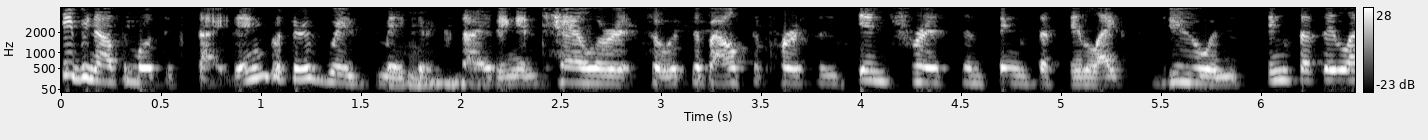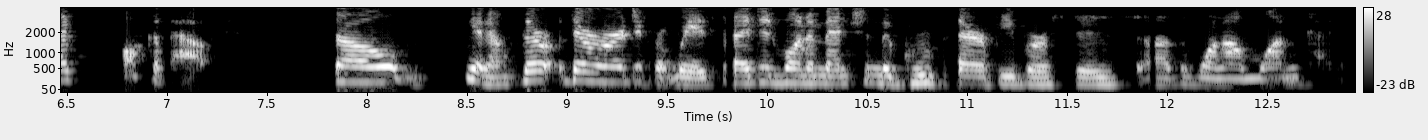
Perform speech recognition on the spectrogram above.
Maybe not the most exciting, but there's ways to make mm-hmm. it exciting and tailor it so it's about the person's interests and things that they like to do and things that they like to talk about. So you know there there are different ways, but I did want to mention the group therapy versus uh, the one on one kind of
